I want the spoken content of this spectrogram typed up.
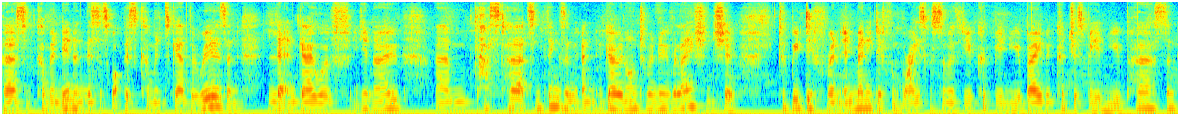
person coming in and this is what this coming together is and letting go of you know um, past hurts and things and, and going on to a new relationship could be different in many different ways for some of you. Could be a new baby, could just be a new person,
